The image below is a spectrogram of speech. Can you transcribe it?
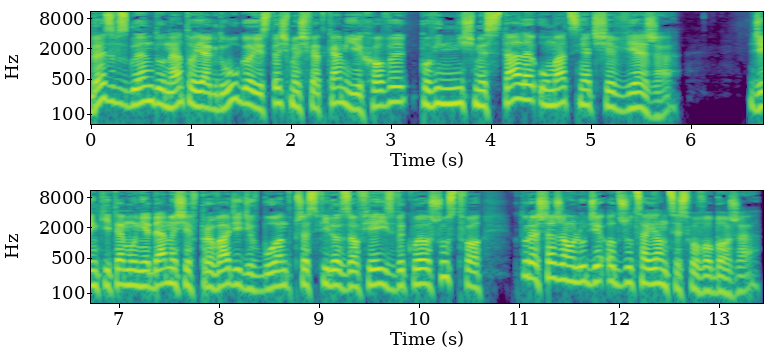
Bez względu na to, jak długo jesteśmy świadkami Jehowy, powinniśmy stale umacniać się w wierze. Dzięki temu nie damy się wprowadzić w błąd przez filozofię i zwykłe oszustwo, które szerzą ludzie odrzucający Słowo Boże.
